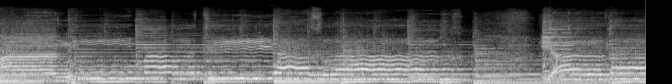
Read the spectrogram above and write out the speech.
אני מבטיח לך, ילדה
